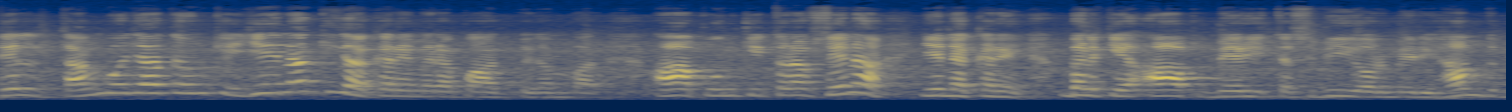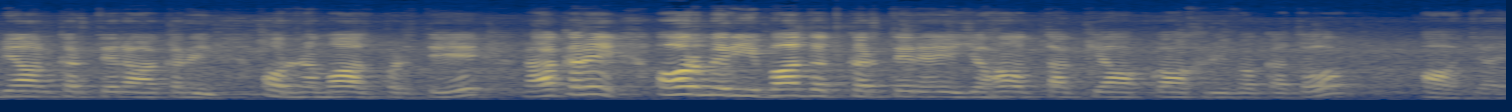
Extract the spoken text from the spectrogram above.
دل تنگ ہو جاتا ہے ان کے۔ یہ نہ کیا کرے میرا پاک پیغمبر، آپ ان کی طرف سے نا یہ نہ کریں، بلکہ آپ میری تسبیح اور میری حمد بیان کرتے رہا کریں اور نماز پڑھتے رہا کریں اور میری عبادت کرتے رہیں یہاں تک کہ آپ کا آخری وقت ہو آ جائے۔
